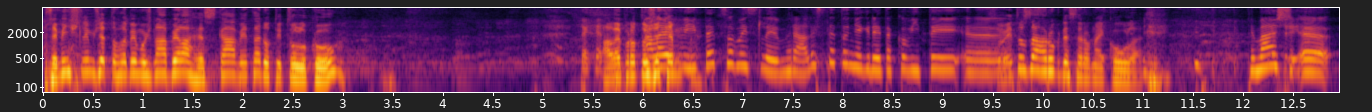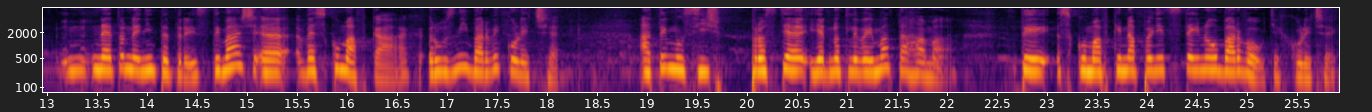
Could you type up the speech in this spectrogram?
Přemýšlím, že tohle by možná byla hezká věta do titulku. Tak, ale protože ale těm... víte, co myslím? Hráli jste to někdy, takový ty... Uh... Co je to za hru, kde se rovnají koule? Ty máš, uh, ne, to není Tetris, ty máš uh, ve skumavkách různé barvy kuliček a ty musíš prostě jednotlivýma tahama ty skumavky naplnit stejnou barvou těch kuliček.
